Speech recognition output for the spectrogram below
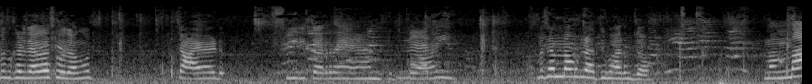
बस घर जाकर सो जाऊँगा। टायर्ड फील कर रहे हैं हम खुद को आज। बस अम्मा को बुलाती बाहर जाओ। मम्मा।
